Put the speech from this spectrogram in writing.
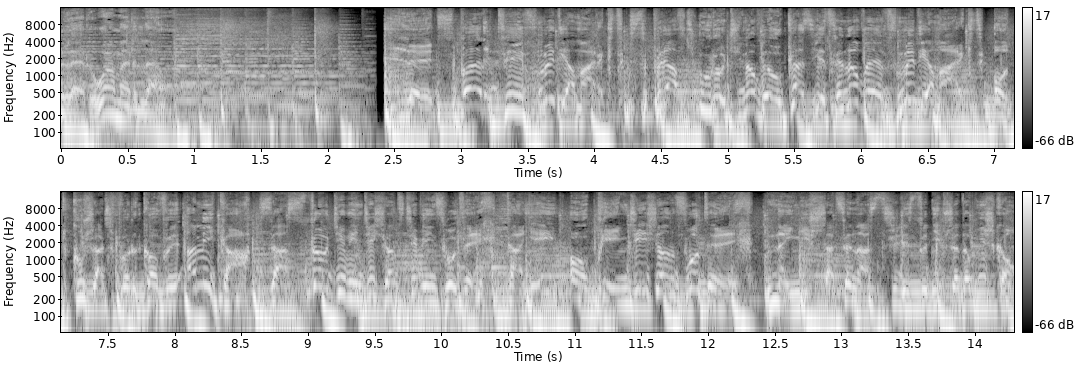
Leroy Merlin. Let's party w Mediamarkt! Sprawdź urodzinowe okazje cenowe w Mediamarkt. Odkurzacz workowy Amika za 199 zł. Taniej o 50 zł. Najniższa cena z 30 dni przed obniżką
